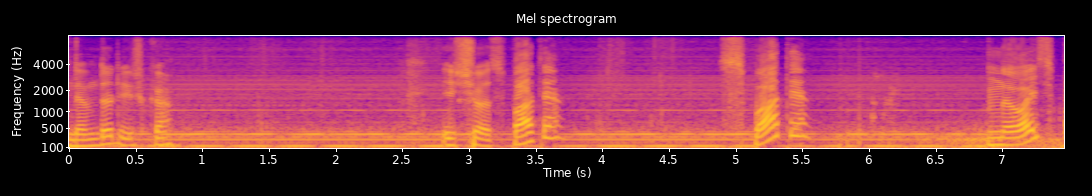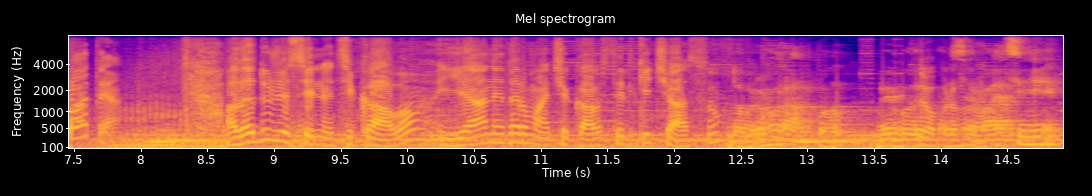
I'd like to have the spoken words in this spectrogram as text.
Йдемо до ліжка. І що, спати? Спати? Давай спати. Але дуже сильно цікаво. Я не дарма чекав стільки часу. Доброго ранку. Ви були в Доброго. консервації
